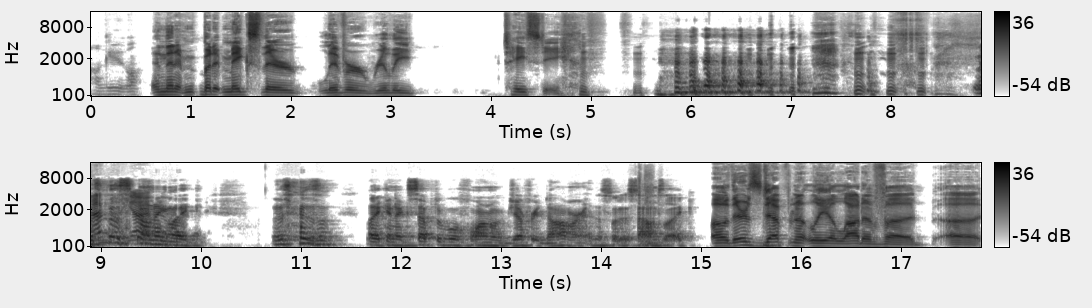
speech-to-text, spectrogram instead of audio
I'll Google. And then it, but it makes their liver really tasty. this is sounding like this is like an acceptable form of Jeffrey Dahmer, and that's what it sounds like. Oh, there's definitely a lot of uh, uh,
